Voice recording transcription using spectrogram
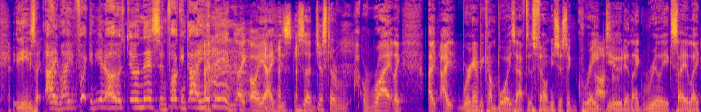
He's like, I my fucking, you know, I was doing this and fucking guy hit me. And like, oh yeah, he's he's a just a, riot. Like, I, I we're gonna become boys after this film. He's just a great Awesome. dude and like really excited. Like,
